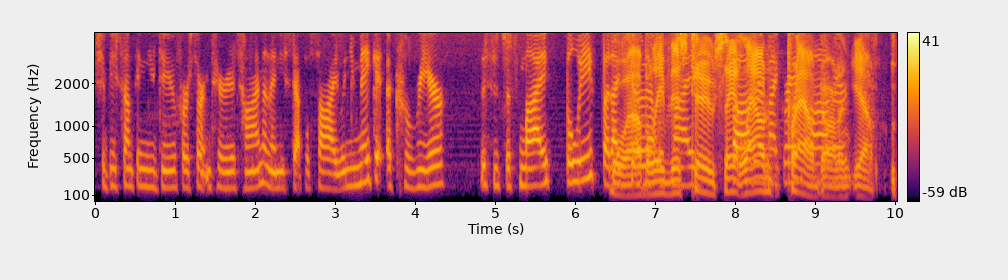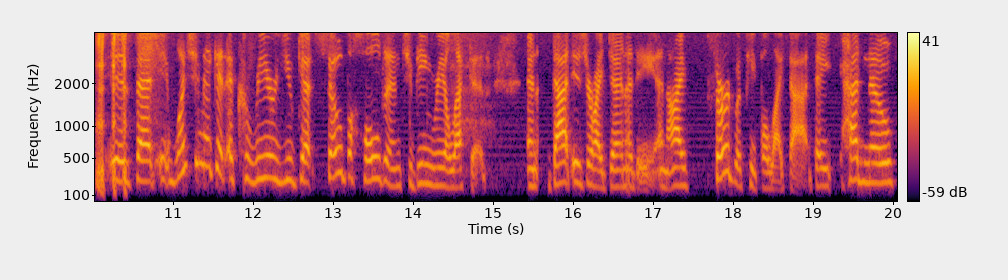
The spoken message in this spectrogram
should be something you do for a certain period of time and then you step aside. When you make it a career, this is just my belief, but I Boy, I that believe this too. Say it loud and proud, darling. Yeah. is that it, once you make it a career, you get so beholden to being reelected. And that is your identity. And I served with people like that. They had no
